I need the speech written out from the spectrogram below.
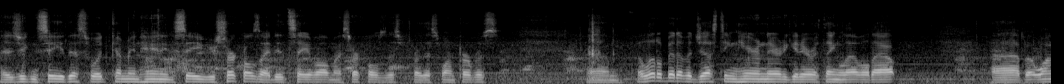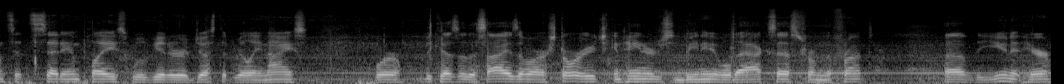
as you can see, this would come in handy to save your circles. I did save all my circles this for this one purpose. Um, a little bit of adjusting here and there to get everything leveled out. Uh, but once it's set in place we'll get her adjusted really nice. We're because of the size of our storage containers and being able to access from the front of the unit here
